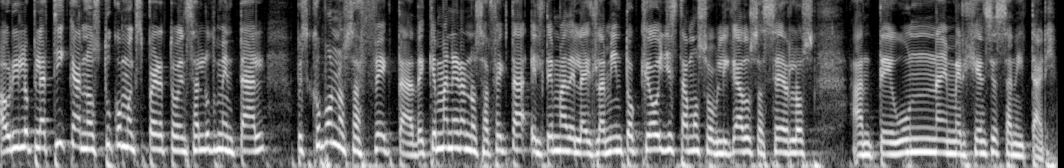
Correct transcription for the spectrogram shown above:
Aurelio, platícanos, tú como experto en salud mental, pues cómo nos afecta, de qué manera nos afecta el tema del aislamiento que hoy estamos obligados a hacerlos ante una emergencia sanitaria.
